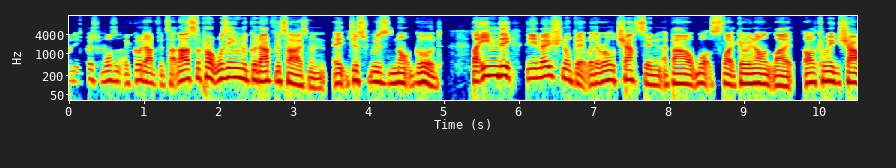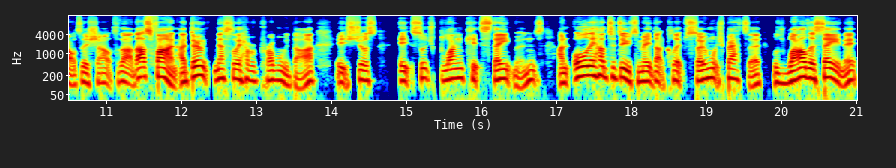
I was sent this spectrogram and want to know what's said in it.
but it just wasn't a good advertisement. That's the problem. It wasn't even a good advertisement. It just was not good. Like even the the emotional bit where they're all chatting about what's like going on, like, oh, can we shout out to this, shout out to that? That's fine. I don't necessarily have a problem with that. It's just it's such blanket statements, and all they had to do to make that clip so much better was while they're saying it,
